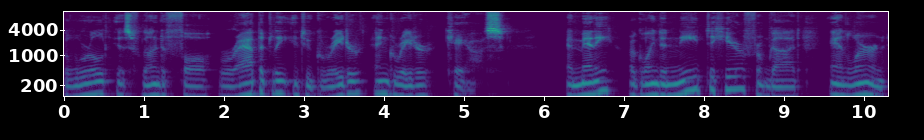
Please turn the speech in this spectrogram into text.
the world is going to fall rapidly into greater and greater chaos. And many are going to need to hear from God and learn,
